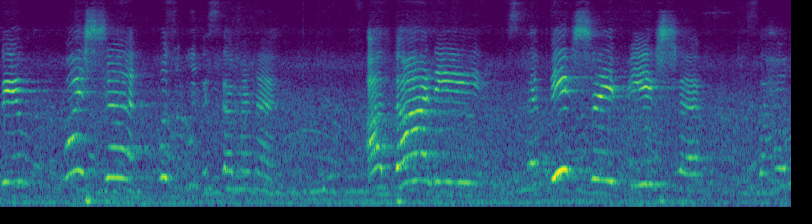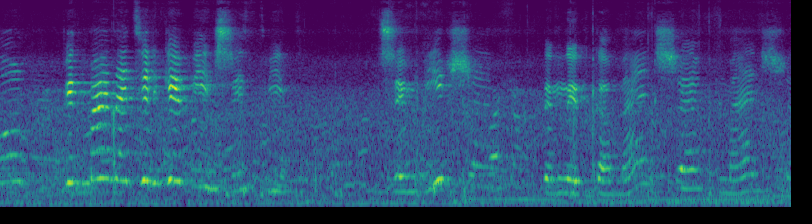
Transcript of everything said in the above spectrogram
тим важче позбутися мене. А далі все більше і більше. Загалом від мене тільки більший світ. Чим більше, тим нитка менше, менше.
